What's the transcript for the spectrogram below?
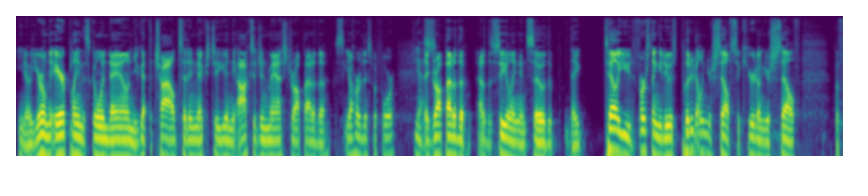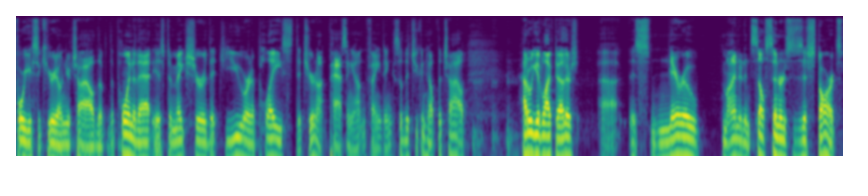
you know, you're on the airplane that's going down. You got the child sitting next to you, and the oxygen masks drop out of the. Y'all heard this before? yes. They drop out of the out of the ceiling, and so the, they tell you the first thing you do is put it on yourself, secure it on yourself before you secure it on your child. The, the point of that is to make sure that you are in a place that you're not passing out and fainting, so that you can help the child. How do we give life to others? Uh, as narrow minded and self centered as this starts,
